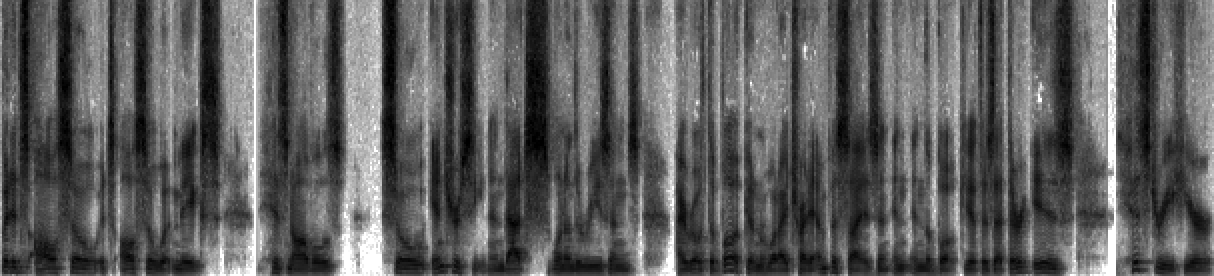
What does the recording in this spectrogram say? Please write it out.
But it's also it's also what makes his novels so interesting. And that's one of the reasons I wrote the book and what I try to emphasize in, in, in the book is that there is history here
